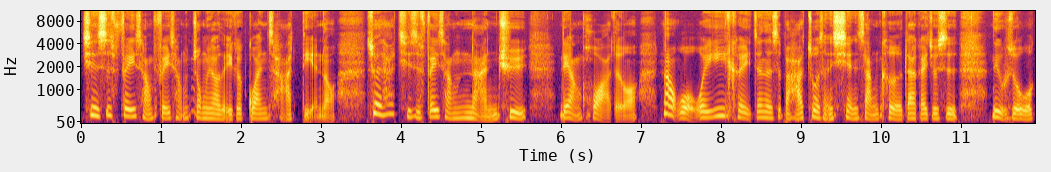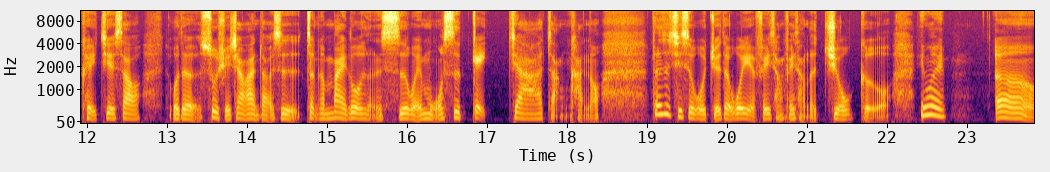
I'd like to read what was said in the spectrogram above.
其实是非常非常重要的一个观察点哦。所以它其实非常难去量化的哦。那我唯一可以真的是把它做成线上课，大概就是，例如说我可以介绍我的数学教案到底是整个脉络的思维模式给。家长看哦，但是其实我觉得我也非常非常的纠葛哦，因为呃，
